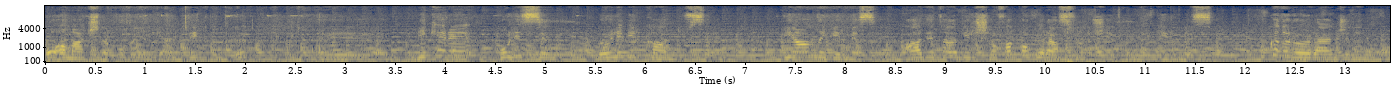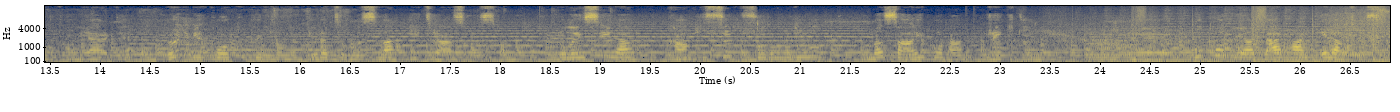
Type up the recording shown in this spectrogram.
O amaçla buraya geldik bugün. Ee, bir kere polisin böyle bir kampüse bir anda girmesi, adeta bir şafak operasyonu şeklinde girmesi, bu kadar öğrencinin olduğu yerde böyle bir korku kültürünün yaratılmasına itirazımız var. Dolayısıyla kampüsün sorumluluğuna sahip olan rektör eee, bu konuya derhal el atması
